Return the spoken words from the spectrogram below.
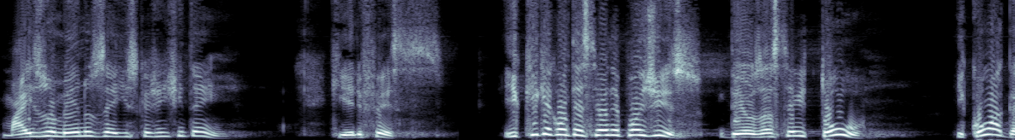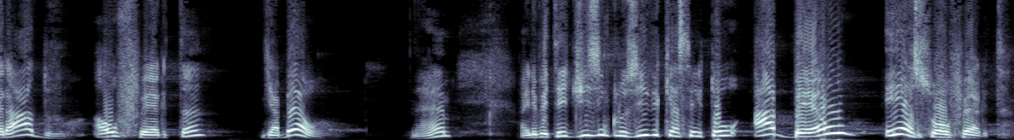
Mais ou menos é isso que a gente entende que ele fez. E o que, que aconteceu depois disso? Deus aceitou e com agrado a oferta de Abel. Né? A NVT diz inclusive que aceitou Abel e a sua oferta.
